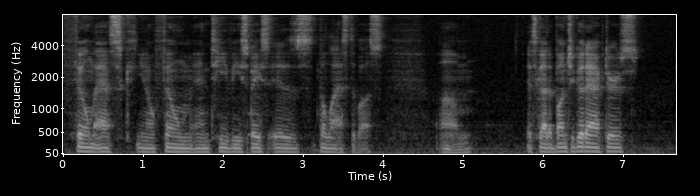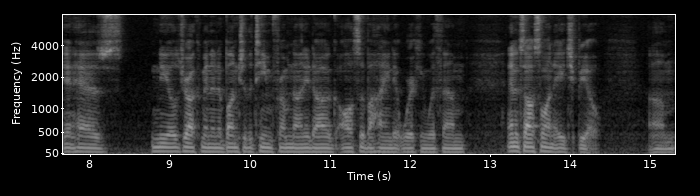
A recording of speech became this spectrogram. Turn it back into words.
film esque, you know, film and TV space is The Last of Us. Um, it's got a bunch of good actors. It has Neil Druckmann and a bunch of the team from Naughty Dog also behind it working with them. And it's also on HBO. Um,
